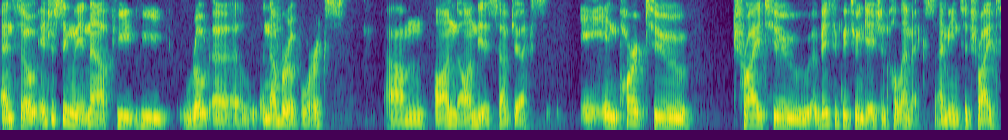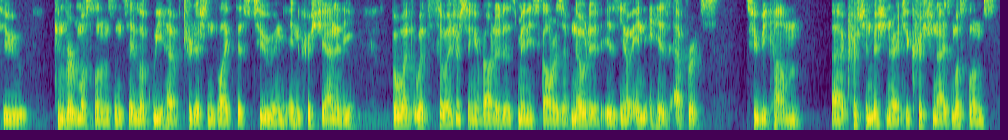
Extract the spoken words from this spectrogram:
And so, interestingly enough, he, he wrote a, a number of works um, on, on these subjects, in part to try to basically to engage in polemics. I mean, to try to convert Muslims and say, look, we have traditions like this too in, in Christianity. But what, what's so interesting about it, as many scholars have noted, is you know in his efforts to become a Christian missionary to Christianize Muslims,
